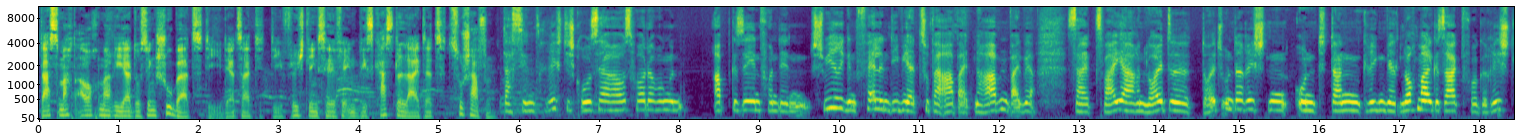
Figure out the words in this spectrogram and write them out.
Das macht auch Maria Dussing-Schubert, die derzeit die Flüchtlingshilfe in Blieskastel leitet, zu schaffen. Das sind richtig große Herausforderungen abgesehen von den schwierigen Fällen, die wir zu verarbeiten haben, weil wir seit zwei Jahren Leute Deutsch unterrichten und dann kriegen wir nochmal gesagt vor Gericht,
